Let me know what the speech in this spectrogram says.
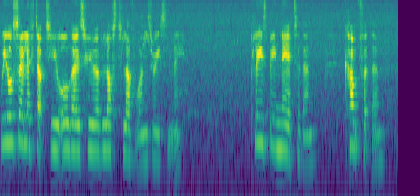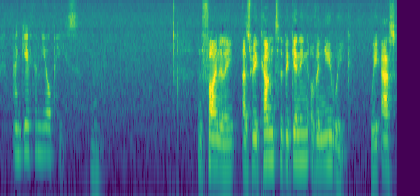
We also lift up to you all those who have lost loved ones recently. Please be near to them, comfort them, and give them your peace. Mm. And finally, as we come to the beginning of a new week, we ask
